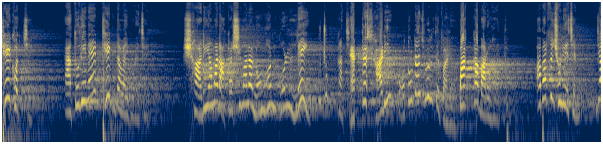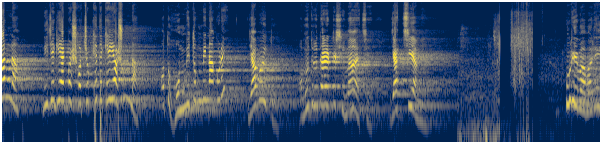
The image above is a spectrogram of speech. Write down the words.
ঠিক হচ্ছে। এতদিনে ঠিক দাবাই পড়েছে। শাড়ি আমার আকাশীমালা লঙ্ঘন করলেই কুচুক কাঁচে। একটা শাড়ি কতটা ঝুলতে পারে? পাক্কা বারো হাত। আবার তো ঝুলিয়েছেন। যান না নিজে গিয়ে একবার সচক্ষে দেখেই আসুন না। অত হম্বি তম্বি না করে? যাবই তো। অভদ্রতার একটা সীমা আছে। যাচ্ছি আমি। ওরে বাবা রে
